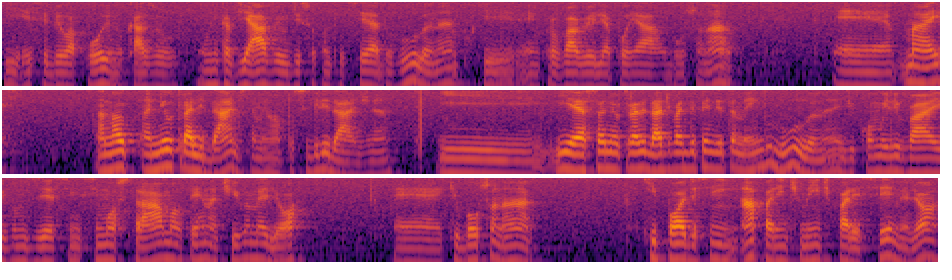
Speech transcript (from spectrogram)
que, recebeu apoio, no caso, a única viável disso acontecer é a do Lula, né, porque é improvável ele apoiar o Bolsonaro, é, mas a, a, neutralidade também é uma possibilidade, né, e, e, essa neutralidade vai depender também do Lula, né, de como ele vai, vamos dizer assim, se mostrar uma alternativa melhor é, que o Bolsonaro, que pode, assim, aparentemente parecer melhor,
